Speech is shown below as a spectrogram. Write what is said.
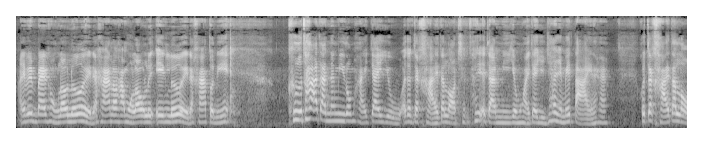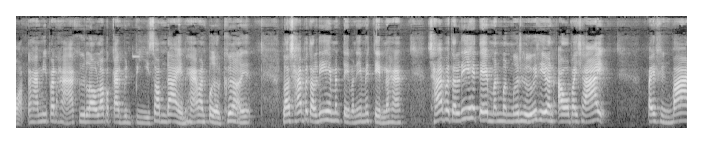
อันนี้เป็นแบรนด์ของเราเลยนะคะ เราทำของเราเลยเองเลยนะคะ ตัวนี้ คือถ้าอาจารย์ยังมีลมหายใจอยู่ อาจารย์จะขายตลอดถ้าอาจารย์มีลมหายใจอยู่ถ้ายังไม่ตายนะคะ ก็จะขายตลอดนะคะ มีปัญหาคือเรารับประกันเป็นปีซ่อมได้ไหมคะมันเปิดเครื่องอะไรเราชาร์จแบตเตอรี่ให้มันเต็มอันนี้ไม่เต็มนะคะชาร์จแบตเตอรี่ให้เต็มมันเหมือนมือถือวิธีมันเอาไปใช้ ไปถึงบ้าน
